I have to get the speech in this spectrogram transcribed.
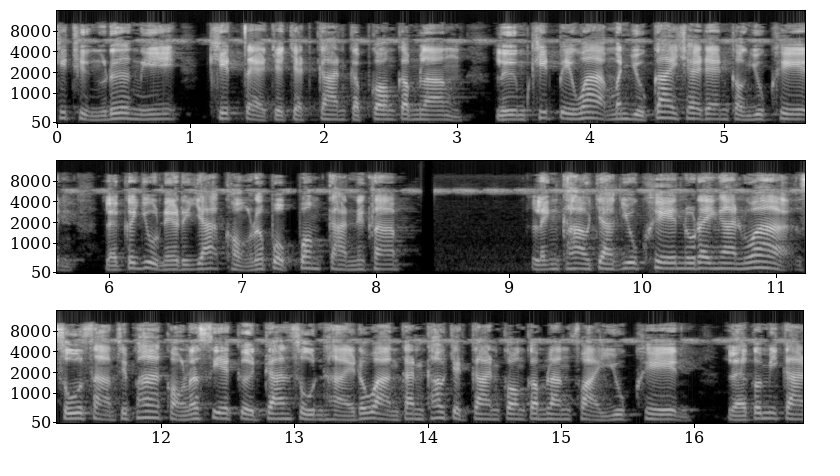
คิดถึงเรื่องนี้ คิดแต่จะจัดการกับกองกำลัง ลืมคิดไปว่ามันอยู่ใกล้ชายแดนของยูเครนและก็อยู่ในระยะของระบบป้องกันนะครับ แหล่งข่าวจากยูเครนรายงานว่าซู35 ของรัสเซียเกิดการสูญหายระหว่างการเข้าจัดการกองกำลังฝ่ายยูเครน แล้วก็มีการ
